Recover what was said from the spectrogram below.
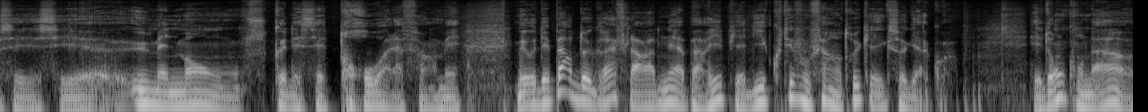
c'est humainement, on se connaissait trop à la fin. Mais, mais au départ, De Greff l'a ramené à Paris, puis a dit écoutez, il faut faire un truc avec ce gars, quoi. Et donc, on, a,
